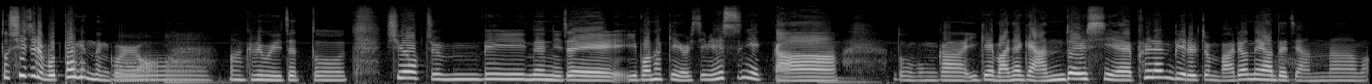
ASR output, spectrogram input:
또 쉬지를 못하겠는 거예요. 어, 아, 그리고 이제 또 취업 준비는 이제 이번 학기에 열심히 했으니까 음. 또 뭔가 이게 만약에 안 될 시에 플랜 B를 좀 마련해야 되지 않나 막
